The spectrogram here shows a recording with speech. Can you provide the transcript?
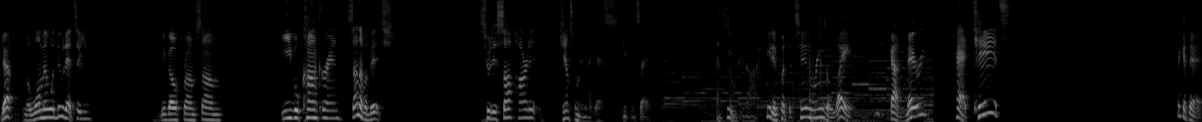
Yep, a woman will do that to you. You go from some evil conquering son of a bitch to this soft-hearted gentleman, I guess you can say. And so did I. He didn't put the ten rings away. Got married, had kids. Look at that.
